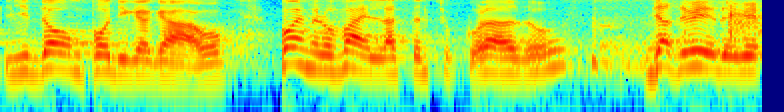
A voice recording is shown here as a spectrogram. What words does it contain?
gli do un po' di cacao, poi me lo fa il latte al cioccolato? già si vede che...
